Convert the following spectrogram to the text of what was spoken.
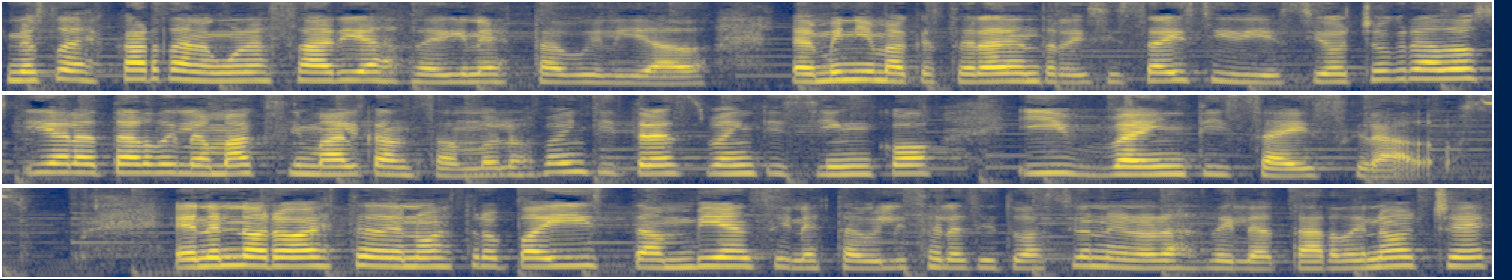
y no se descartan algunas áreas de inestabilidad. La mínima que será de entre 16 y 18 grados y a la tarde la máxima alcanzando los 23, 25 y 26 grados. En el noroeste de nuestro país también se inestabiliza la situación en horas de la tarde-noche,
